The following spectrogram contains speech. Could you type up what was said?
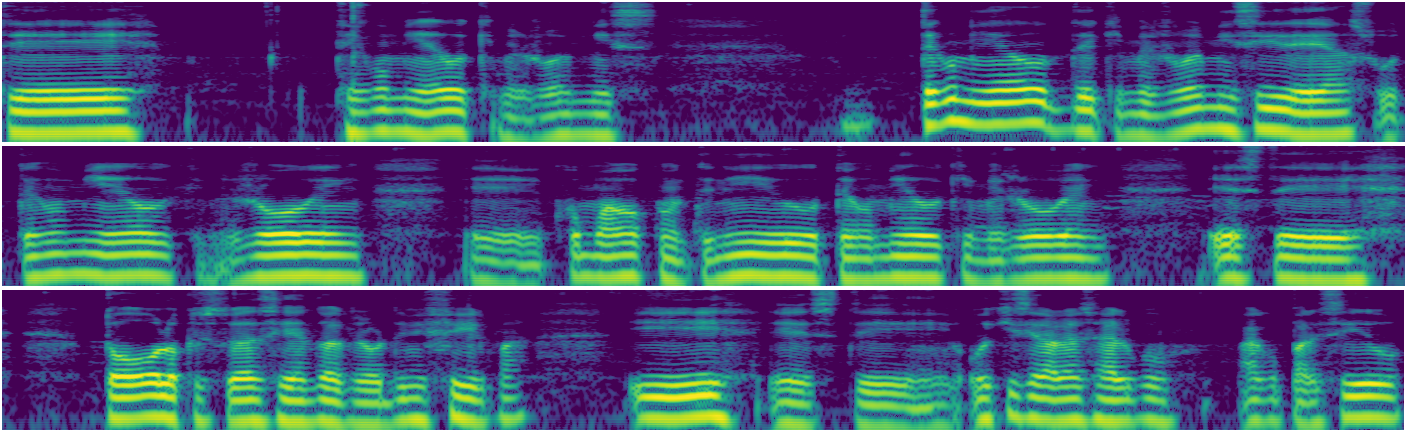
de... Tengo miedo de que me roben mis... Tengo miedo de que me roben mis ideas o tengo miedo de que me roben eh, cómo hago contenido, tengo miedo de que me roben este todo lo que estoy haciendo alrededor de mi firma y este hoy quisiera hablarles algo algo parecido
